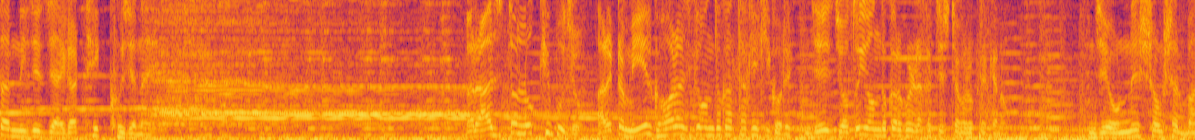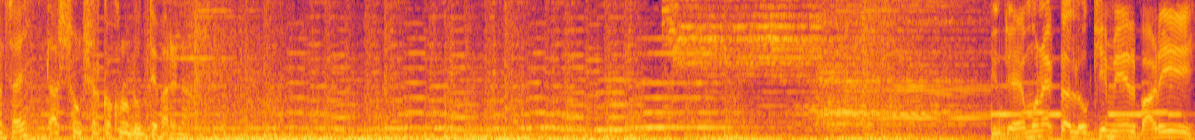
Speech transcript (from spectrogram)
তার নিজের জায়গা ঠিক খুঁজে নেয়। আর আজ তো লক্ষ্মী পুজো, আর একটা মেয়ের ঘর আজকে অন্ধকার থাকে কি করে? যে যতই অন্ধকার করে রাখার চেষ্টা করুক না কেন, যে অন্যের সংসার বাঁচায়, তার সংসার কখনো ডুবতে পারে না। এমন একটা লক্ষ্মী মেয়ের বাড়ি?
